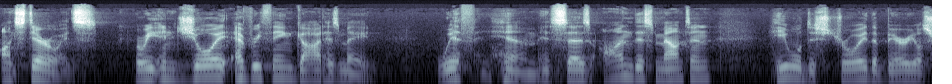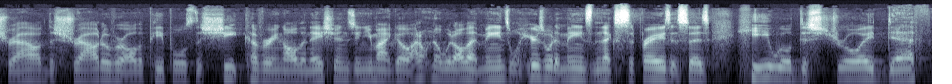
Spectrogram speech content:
on steroids, where we enjoy everything God has made with him. It says, On this mountain, he will destroy the burial shroud, the shroud over all the peoples, the sheet covering all the nations. And you might go, I don't know what all that means. Well, here's what it means. The next phrase it says, He will destroy death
